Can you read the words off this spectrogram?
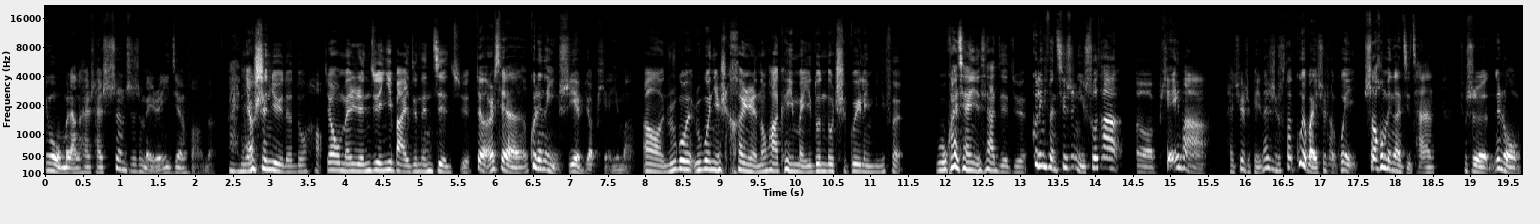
因为我们两个还还甚至是每人一间房的，哎，你要是女的多好，只要我们人均一百就能解决。对，而且桂林的饮食也比较便宜嘛。哦，如果如果你是狠人的话，可以每一顿都吃桂林米粉，五块钱以下解决。桂林粉其实你说它呃便宜吧，它确实便宜，但是你说它贵吧，也确实很贵。吃到后面那几餐，就是那种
